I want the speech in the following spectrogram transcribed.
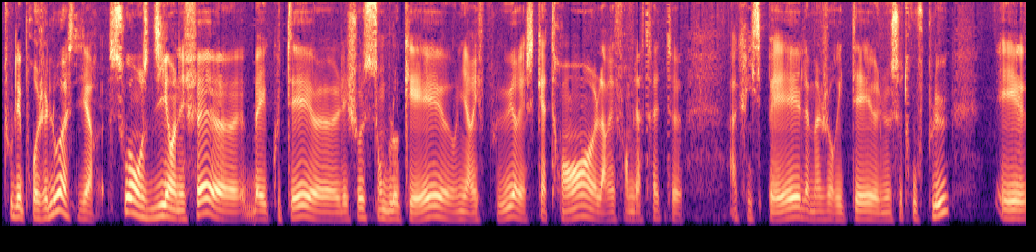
tous les projets de loi. C'est-à-dire, soit on se dit en effet, euh, bah, écoutez, euh, les choses sont bloquées, on n'y arrive plus, il reste 4 ans, la réforme des retraites a crispé, la majorité ne se trouve plus, et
